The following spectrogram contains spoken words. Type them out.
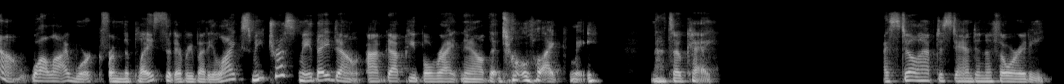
Now, while I work from the place that everybody likes me, trust me, they don't. I've got people right now that don't like me. That's okay. I still have to stand in authority.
